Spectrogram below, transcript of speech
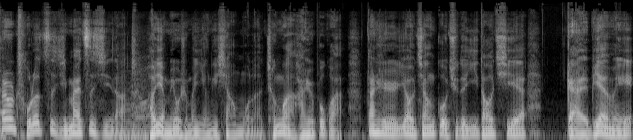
但是除了自己卖自己呢，好像也没有什么盈利项目了。城管还是不管，但是要将过去的一刀切改变为。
